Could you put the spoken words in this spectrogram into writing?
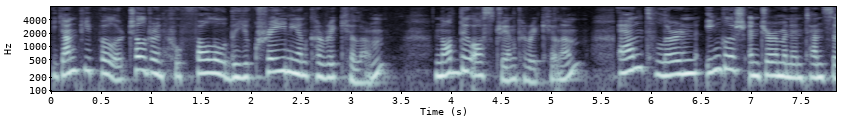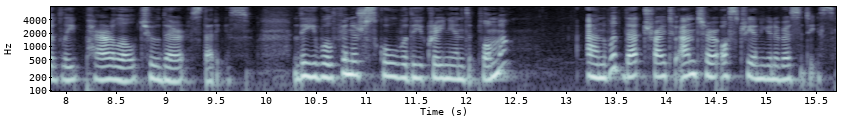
young people or children who follow the Ukrainian curriculum, not the Austrian curriculum, and learn English and German intensively parallel to their studies. They will finish school with a Ukrainian diploma and with that try to enter Austrian universities.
